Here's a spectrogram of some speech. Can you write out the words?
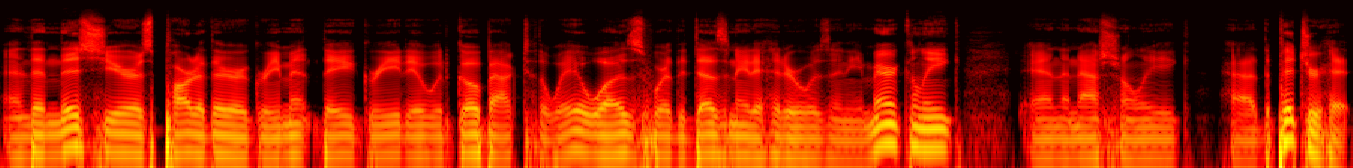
And then this year, as part of their agreement, they agreed it would go back to the way it was, where the designated hitter was in the American League and the National League had the pitcher hit.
